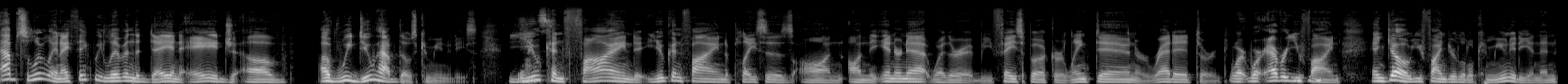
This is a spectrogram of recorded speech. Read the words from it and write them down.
Absolutely. And I think we live in the day and age of of we do have those communities. Yes. You can find you can find places on on the internet, whether it be Facebook or LinkedIn or Reddit or wh- wherever you mm-hmm. find and go, you find your little community. And then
